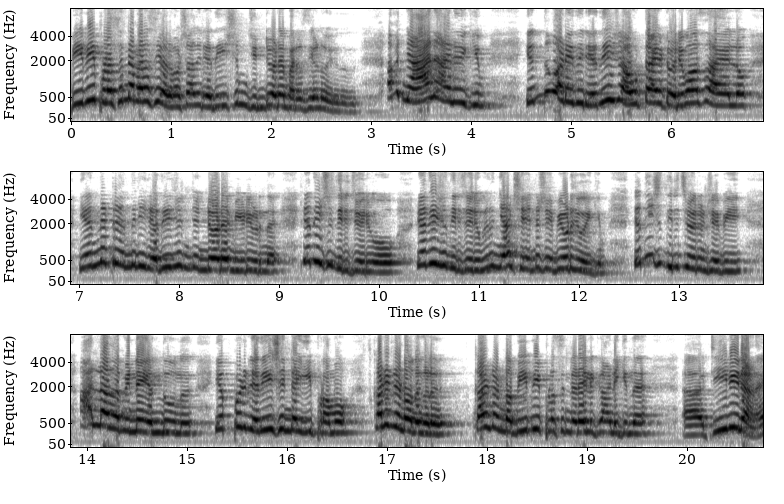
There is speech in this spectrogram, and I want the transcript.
ബി ബി പ്ലസിന്റെ പരസ്യമാണ് പക്ഷെ അത് രതീഷും ജിൻഡോയുടെയും പരസ്യമാണ് വരുന്നത്. അപ്പൊ ഞാൻ ആലോചിക്കും എന്തുവാണ് ഇത് രതീഷ് ഔട്ടായിട്ട് ഒരു മാസം ആയല്ലോ എന്നിട്ട് എന്തിനീ രതീഷും ജിൻഡോയുടെയും വീഡിയോ ഇടുന്നത് രതീഷ് തിരിച്ചു വരുമോ രതീഷ് തിരിച്ചു വരുമോ ഇത് ഞാൻ എന്റെ ഷെബിയോട് ചോദിക്കും. രതീഷ് തിരിച്ചു വരും ഷെബി അല്ലാതെ പിന്നെ എന്തോന്ന്? എപ്പോഴും രതീഷിന്റെ ഈ പ്രമോ കണ്ടിട്ടുണ്ടോ നിങ്ങൾ കണ്ടിട്ടുണ്ടോ ബി ബി പ്ലസിന്റെ ഇടയിൽ കാണിക്കുന്ന ടി വിയിലാണ്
